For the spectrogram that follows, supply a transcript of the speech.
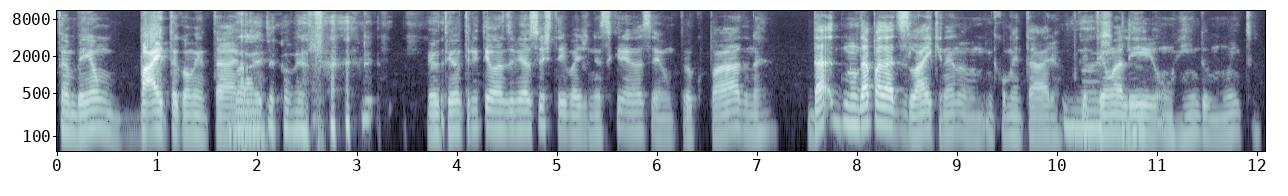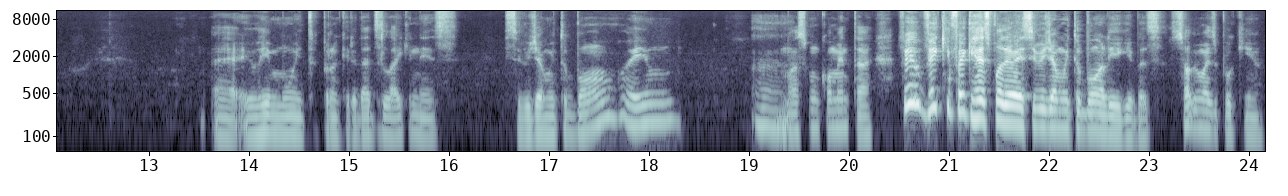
também é um baita comentário. Baita né? comentário. Eu tenho 31 anos e me assustei. Imagina essa criança, é um preocupado, né? Dá, não dá para dar dislike, né, no, em comentário. Porque tem um ali, um rindo muito. É, eu ri muito, pronto, queria dar dislike nesse. Esse vídeo é muito bom, aí um. Ah. Máximo um comentário. Vê, vê quem foi que respondeu a esse vídeo é muito bom ali, Gibas. Sobe mais um pouquinho.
